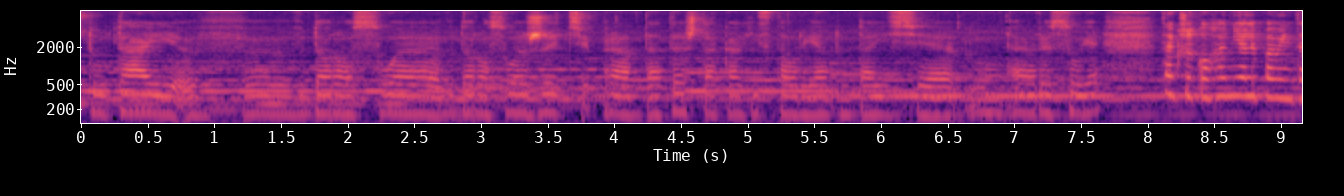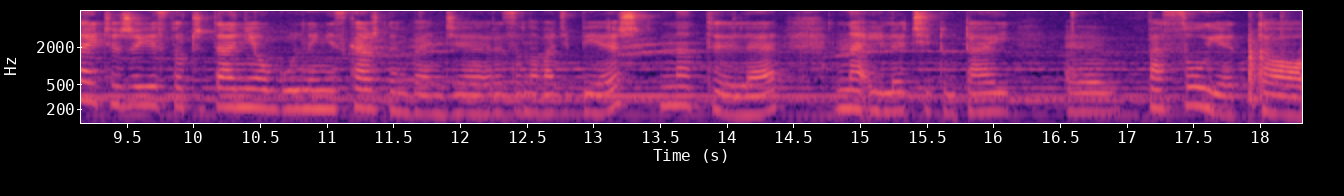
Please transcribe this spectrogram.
tutaj w, w, dorosłe, w dorosłe życie, prawda? Też taka historia tutaj się mm, rysuje. Także kochani, ale pamiętajcie, że jest to czytanie ogólne, nie z każdym będzie rezonować. Bierz na tyle, na ile Ci tutaj y, pasuje to,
